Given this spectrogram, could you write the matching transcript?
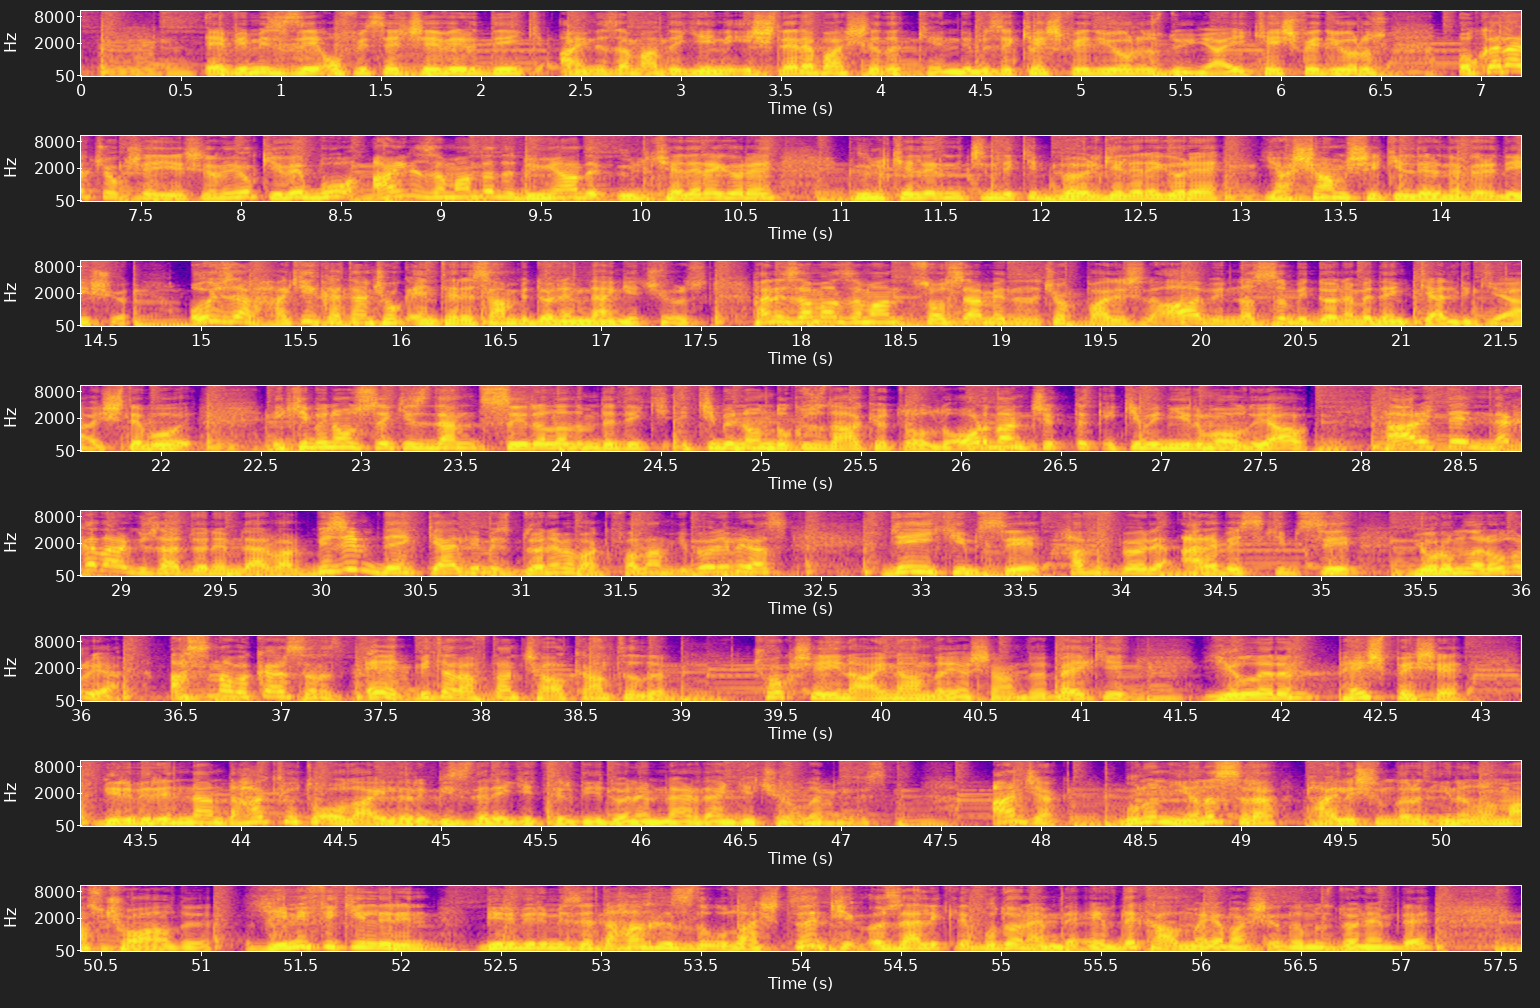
Evimizi ofise çevirdik. Aynı zamanda yeni işlere başladık. Kendimizi keşfediyoruz, dünyayı keşfediyoruz. O kadar çok şey yaşanıyor ki ve bu aynı zamanda da dünyada ülkelere göre, ülkelerin içindeki bölgelere göre, yaşam şekillerine göre değişiyor. O yüzden hakikaten çok enteresan bir dönemden geçiyoruz. Hani zaman zaman sosyal medyada çok paylaşılır. Abi nasıl bir döneme denk geldik ya? İşte bu 2018'den sıyrılalım dedik. 2019 daha kötü oldu. Oradan çıktık 2020 oldu. Ya tarihte ne kadar güzel dönemler var. Bizim denk geldiğimiz döneme bak falan gibi böyle biraz geyikimsi, hafif böyle arabeskimsi yorumlar olur ya. Aslına bakarsanız evet bir taraftan çalkantılı, çok şeyin aynı anda yaşandığı, belki yılların peş peşe birbirinden daha kötü olayları bizlere getirdiği dönemlerden geçiyor olabiliriz. Ancak bunun yanı sıra paylaşımların inanılmaz çoğaldığı, yeni fikirlerin birbirimize daha hızlı ulaştığı ki özellikle bu dönemde evde kalmaya başladığımız dönemde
